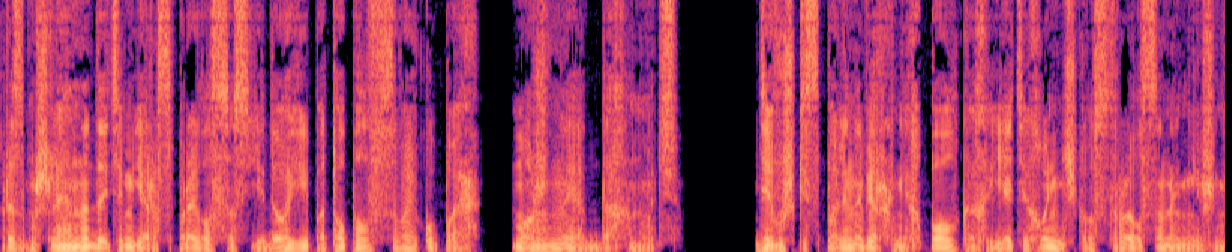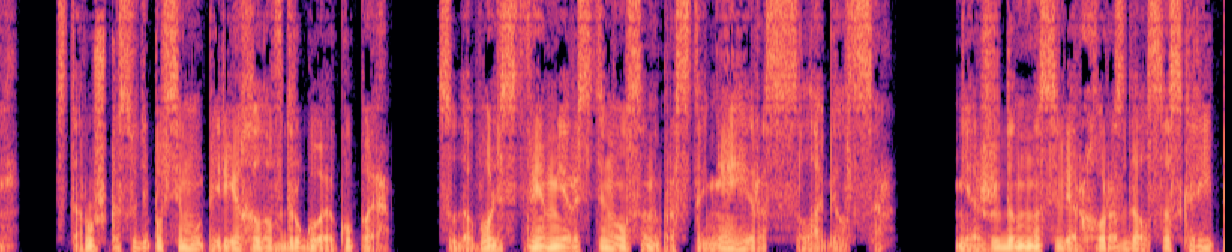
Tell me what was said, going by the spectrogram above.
Размышляя над этим, я расправился с едой и потопал в свое купе. Можно и отдохнуть. Девушки спали на верхних полках, и я тихонечко устроился на нижней. Старушка, судя по всему, переехала в другое купе. С удовольствием я растянулся на простыне и расслабился. Неожиданно сверху раздался скрип.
